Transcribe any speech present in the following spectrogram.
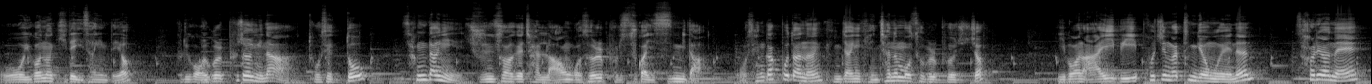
오, 이거는 기대 이상인데요? 그리고 얼굴 표정이나 도색도 상당히 준수하게 잘 나온 것을 볼 수가 있습니다. 오, 생각보다는 굉장히 괜찮은 모습을 보여주죠? 이번 아이비 포징 같은 경우에는 설연의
